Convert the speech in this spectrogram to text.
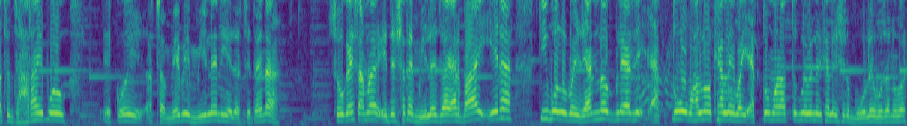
আচ্ছা যারাই পড়ুক, এ কই? আচ্ছা মেবি মিলে নিয়ে যাচ্ছে, তাই না? সো গাইস আমরা এদের সাথে মিলে যাই। আর ভাই, এরা কি বলব ভাই র্যান্ডম প্লেয়ার যে এত ভালো খেলে ভাই, এত মারাত্মক লেভেলের খেলে, সেটা বলে বোঝানো ভাই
